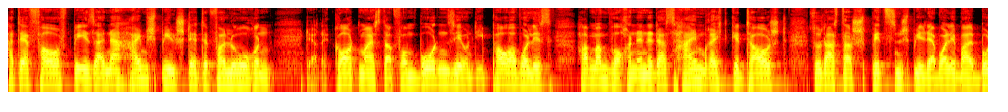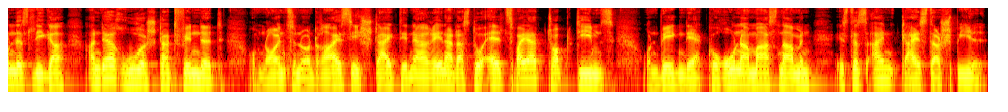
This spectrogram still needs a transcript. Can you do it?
hat der VfB seine Heimspielstätte verloren. Der Rekordmeister vom Bodensee und die Powerwollis haben am Wochenende das Heimrecht getauscht, sodass das Spitzenspiel der Volleyball-Bundesliga an der Ruhr stattfindet. Um 19.30 Uhr steigt in der Arena das Duell zweier Top-Teams und wegen der Corona-Maßnahmen ist es ein Geisterspiel.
